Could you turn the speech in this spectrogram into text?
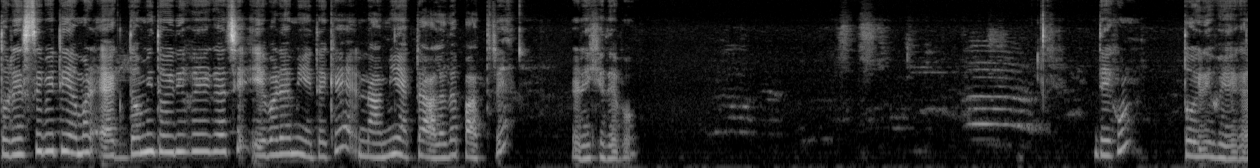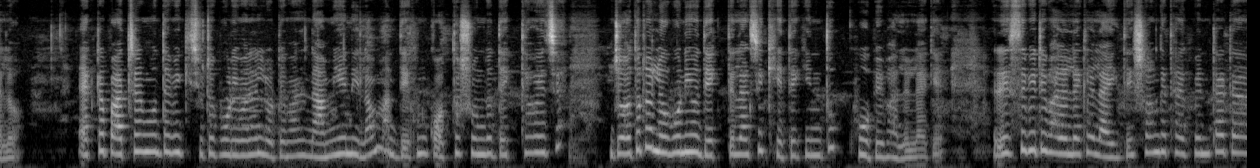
তো রেসিপিটি আমার একদমই তৈরি হয়ে গেছে। এবারে আমি এটাকে নামিয়ে একটা আলাদা পাত্রে রেখে দেব। দেখুন তৈরি হয়ে গেল। একটা পাত্রের মধ্যে আমি কিছুটা পরিমাণে লোটে মাছ নামিয়ে নিলাম আর দেখুন কত সুন্দর দেখতে হয়েছে। যতটা লোভনীয় দেখতে লাগছে, খেতে কিন্তু খুবই ভালো লাগে। রেসিপিটি ভালো লাগলে লাইক দিয়ে সঙ্গে থাকবেন। টাটা!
